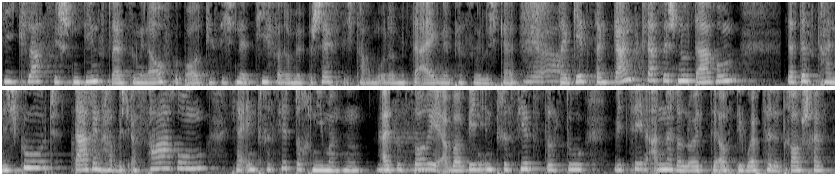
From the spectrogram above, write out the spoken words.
die klassischen Dienstleistungen aufgebaut, die sich nicht tiefer damit beschäftigt haben oder mit der eigenen Persönlichkeit. Ja. Da geht's dann ganz klassisch nur darum, ja, das kann ich gut, darin habe ich Erfahrung, ja, interessiert doch niemanden. Also sorry, aber wen interessiert's, dass du wie zehn andere Leute auf die Webseite draufschreibst,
